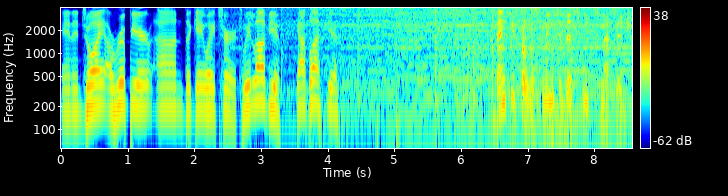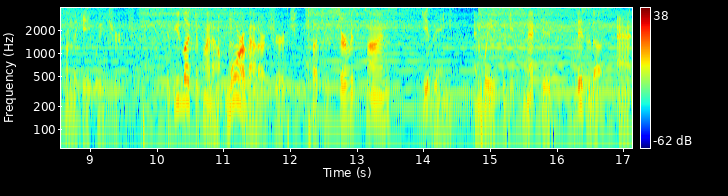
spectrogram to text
and enjoy a root beer on the Gateway Church. We love you. God bless you. Thank you for listening to this week's message from the Gateway Church. If you'd like to find out more about our church, such as service times, giving, and ways to get connected, visit us at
